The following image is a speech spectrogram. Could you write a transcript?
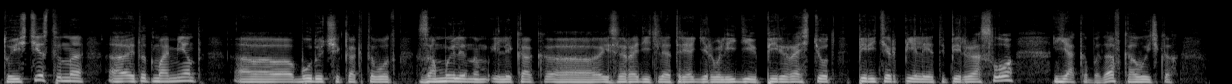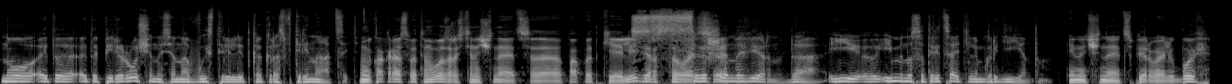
то, естественно, э, этот момент, э, будучи как-то вот замыленным, или как, э, если родители отреагировали, идею перерастет, перетерпели, это переросло, якобы, да, в кавычках, но это, эта перерощенность, она выстрелит как раз в 13. Ну, как раз в этом возрасте начинаются попытки лидерствовать. Совершенно верно, да. И именно с отрицательным градиентом. И начинается первая любовь.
